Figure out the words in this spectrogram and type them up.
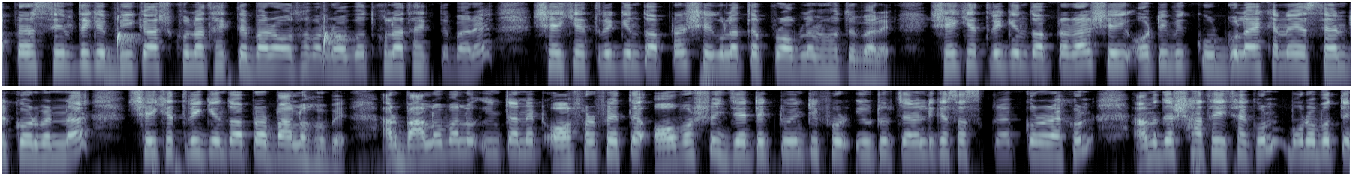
আপনার সিম থেকে বিকাশ খোলা থাকতে পারে অথবা নগদ খোলা থাকতে পারে। সেই ক্ষেত্রে কিন্তু আপনার সেগুলোতে প্রবলেম হতে পারে। সেই ক্ষেত্রে কিন্তু আপনারা সেই ওটিপি কোডগুলো এখানে সেন্ড করবেন না। সেই ক্ষেত্রে কিন্তু আপনার ভালো হবে। আর ভালো ভালো ইন্টারনেট অফার পেতে অবশ্যই জেটেক টোয়েন্টি ফোর ইউটিউব চ্যানেলটিকে সাবস্ক্রাইব করে রাখুন। আমাদের সাথেই থাকুন। পরবর্তী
